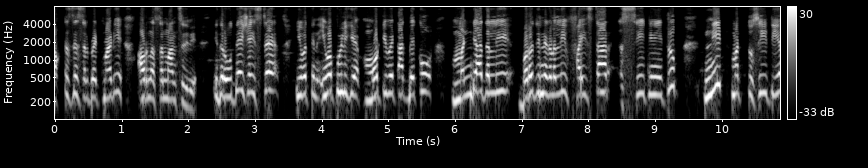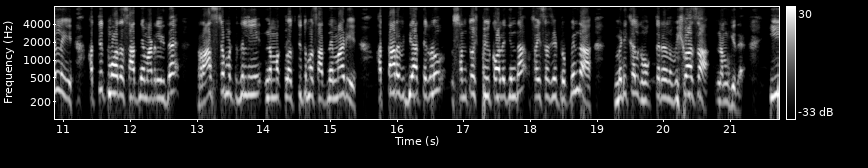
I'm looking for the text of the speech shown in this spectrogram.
ಡಾಕ್ಟರ್ಸ್ ಡೇ ಸೆಲೆಬ್ರೇಟ್ ಮಾಡಿ ಅವ್ರನ್ನ ಸನ್ಮಾನಿಸಿದ್ವಿ. ಇದರ ಉದ್ದೇಶ ಇಷ್ಟೇ, ಇವತ್ತಿನ ಯುವ ಪೀಳಿಗೆ ಮೋಟಿವೇಟ್ ಆಗಬೇಕು. ಮಂಡ್ಯದಲ್ಲಿ ಬರೋ ದಿನಗಳಲ್ಲಿ five star CET troop NEET ಮತ್ತು ಸಿಟಿಯಲ್ಲಿ ಅತ್ಯುತ್ತಮವಾದ ಸಾಧನೆ ಮಾಡಲಿದೆ. ರಾಷ್ಟ್ರ ಮಟ್ಟದಲ್ಲಿ ನಮ್ಮ ಮಕ್ಕಳು ಅತ್ಯುತ್ತಮ ಸಾಧನೆ ಮಾಡಿ ಹತ್ತಾರು ವಿದ್ಯಾರ್ಥಿಗಳು ಸಂತೋಷ್ ಪಿ ಕಾಲೇಜಿಂದ ಫೈವ್ ಸ್ಟಾರ್ ಸಿ ಟ್ರೂಪ್ ಇಂದ ಮೆಡಿಕಲ್ಗೆ ಹೋಗ್ತಾರೆ ಅನ್ನೋ ವಿಶ್ವಾಸ ನಮಗಿದೆ. ಈ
